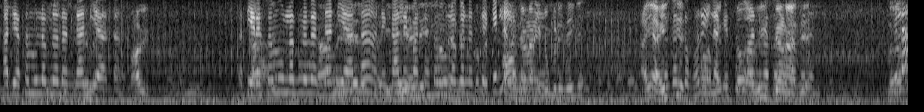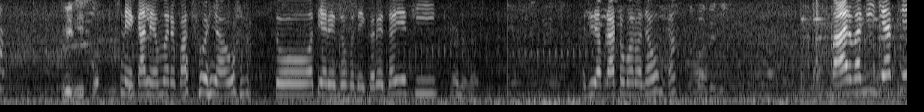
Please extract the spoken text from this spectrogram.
આજે સમૂહ લગ્નના જ દાંડિયા હતા અત્યારે સમૂહ લગ્નના જ દાંડિયા હતા અને કાલે પાછા સમૂહ લગ્ન જ છે. કેટલા લગ્ન છે? ટુકડી થઈ ગઈ. અહીંયા લગ્ન તો ઘણી લાગે છે. વીસ જણા છે. કેટલા? ને કાલે અમારે પાછું અહીંયા આવવાનું. તો અત્યારે જો બધે ઘરે જઈએ છીએ. હજી આપણે આટો મારવા જાવ ને કા બાર વાગી ગયા છે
